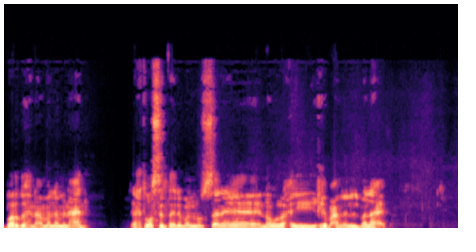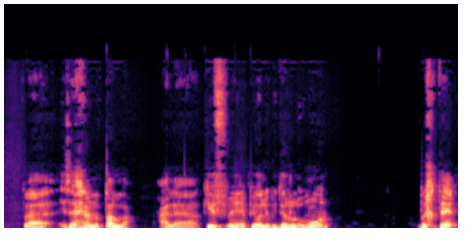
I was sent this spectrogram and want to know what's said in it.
برضه إحنا عملنا بنعاني رح توصل تقريبا نص سنة انه هو رح يغيب عن الملاعب. فإذا إحنا بنطلع على كيف بيولي بيدير الأمور بيخطئ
